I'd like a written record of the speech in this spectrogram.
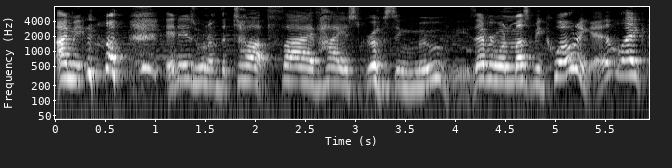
I mean, it is one of the top five highest grossing movies. Everyone must be quoting it. Like,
